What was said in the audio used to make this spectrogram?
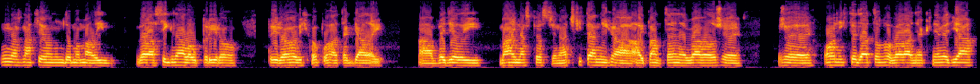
u nás na tehonom doma mali veľa signálov pri, roh, pri rohových kopoch a tak ďalej. A vedeli, mali nás proste načítaných a aj pán tréner vravel, že, že o nich teda toho veľa nejak nevedia,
